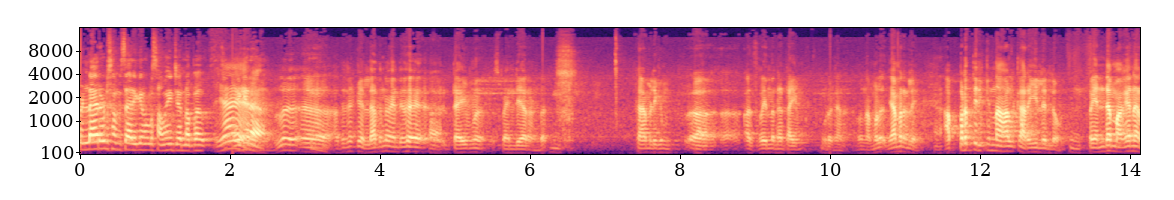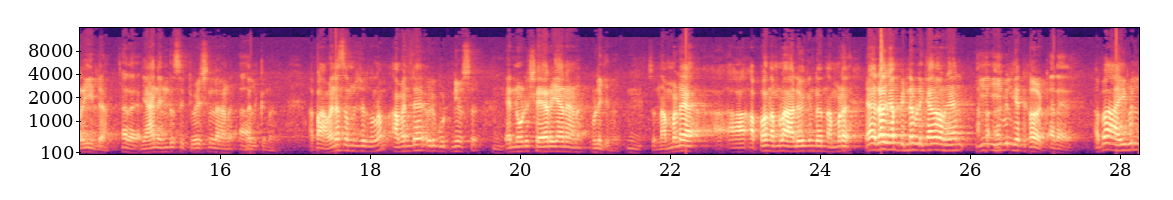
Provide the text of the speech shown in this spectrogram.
പിള്ളേരോട് സംസാരിക്കാനുള്ള സമയം ചേർന്നപ്പോ അതിനൊക്കെ എല്ലാത്തിനും അതിന്റെതായ ടൈം സ്പെൻഡ് ചെയ്യാറുണ്ട്. ഫാമിലിക്കും അത്രയും തന്നെ ടൈം കൊടുക്കാനാണ്. അപ്പൊ നമ്മൾ ഞാൻ പറഞ്ഞില്ലേ അപ്പുറത്തിരിക്കുന്ന ആൾക്ക് അറിയില്ലല്ലോ. ഇപ്പൊ എന്റെ മകൻ അറിയില്ല. ഞാൻ എന്ത് സിറ്റുവേഷനിലാണ് നിൽക്കുന്നത്. അപ്പൊ അവനെ സംബന്ധിച്ചിടത്തോളം അവന്റെ ഒരു ഗുഡ് ന്യൂസ് എന്നോട് ഷെയർ ചെയ്യാനാണ് വിളിക്കുന്നത്. സോ നമ്മുടെ അപ്പൊ നമ്മൾ ആലോചിക്കേണ്ടത് നമ്മുടെ "ഏ, ഞാൻ പിന്നെ വിളിക്കാന്ന് പറഞ്ഞാൽ ഈ വിൽ ഗെറ്റ് ഹേർട്ട് അപ്പോൾ I will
